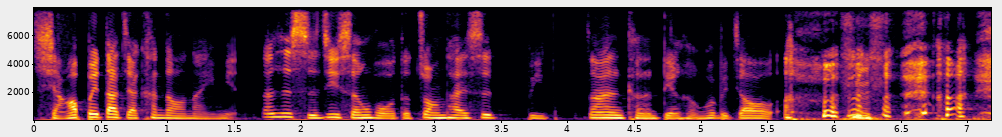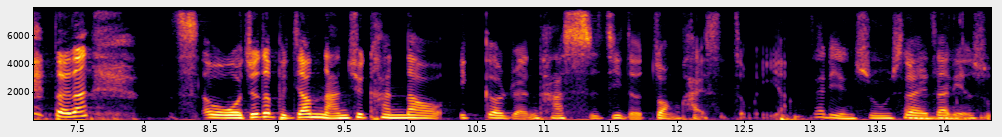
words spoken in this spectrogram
想要被大家看到的那一面。但是实际生活的状态是比，当然可能点痕会比较，对，但呃，我觉得比较难去看到一个人他实际的状态是怎么样。在脸书上，对，在脸书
